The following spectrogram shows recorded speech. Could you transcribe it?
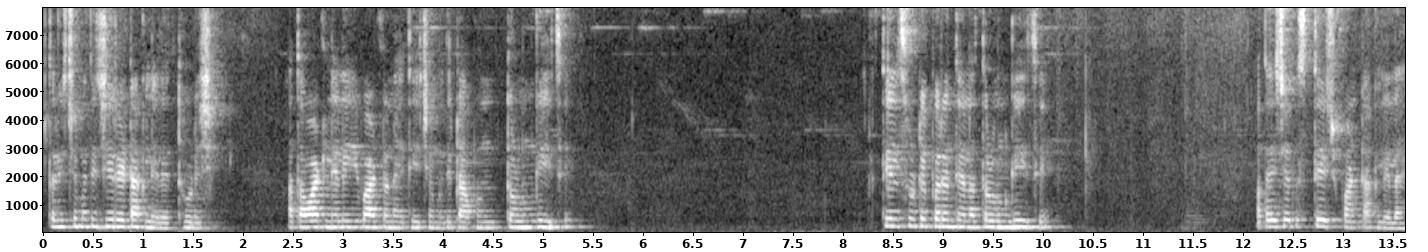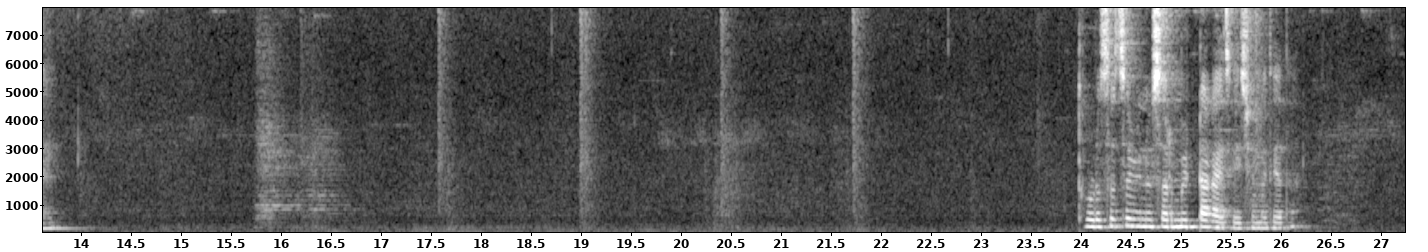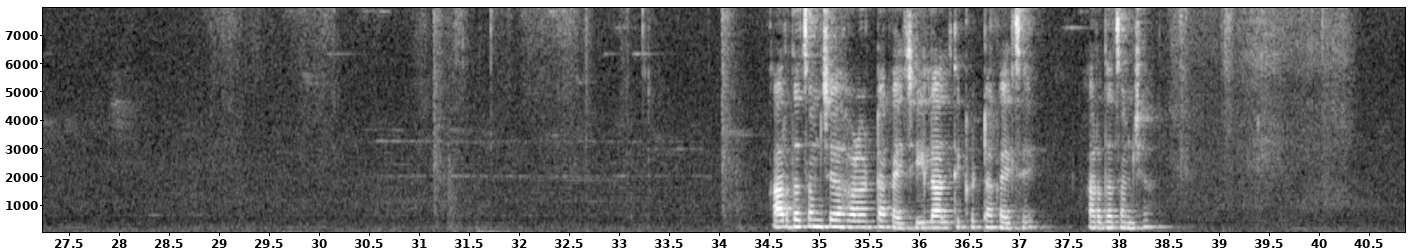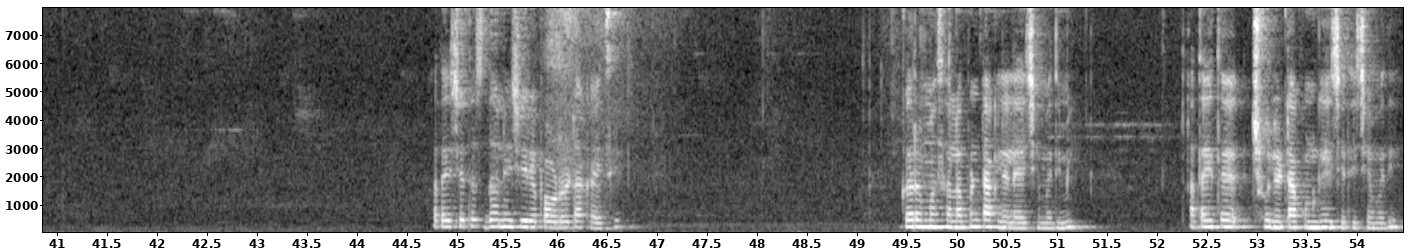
तर ह्याच्यामध्ये जिरे टाकलेले आहेत थोडेसे. आता वाटलेले ही वाटण आहे ते ह्याच्यामध्ये टाकून तळून घ्यायचे. तेल सुटेपर्यंत याला तळून घ्यायचे. आता ह्याच्यातच तेजपान टाकलेलं आहे. थोडंसं चवीनुसार मीठ टाकायचं याच्यामध्ये आता. अर्धा चमचा हळद टाकायची लाल तिखट टाकायचे. अर्धा चमचा. आता याच्यातच धने जिरे पावडर टाकायचे. गरम मसाला पण टाकलेला आहे याच्यामध्ये मी. आता इथं छोले टाकून घ्यायचे त्याच्यामध्ये.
